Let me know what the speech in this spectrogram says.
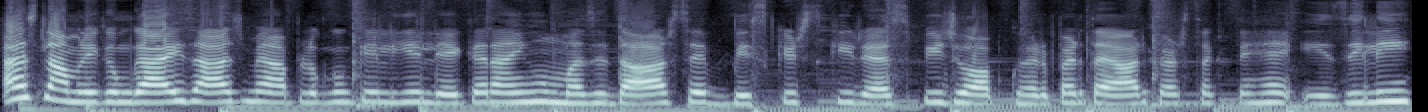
अस्सलाम वालेकुम गाइस, आज मैं आप लोगों के लिए लेकर आई हूँ मज़ेदार से बिस्किट्स की रेसिपी जो आप घर पर तैयार कर सकते हैं इजीली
